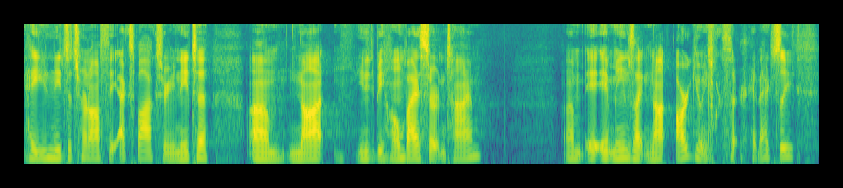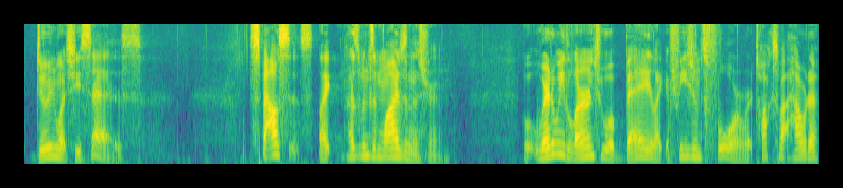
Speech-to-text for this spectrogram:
"Hey, you need to turn off the Xbox, or you need to um, not, you need to be home by a certain time." Um, it, it means like not arguing with her and actually doing what she says. Spouses, like husbands and wives in this room, where do we learn to obey, like Ephesians 4, where it talks about how we're to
